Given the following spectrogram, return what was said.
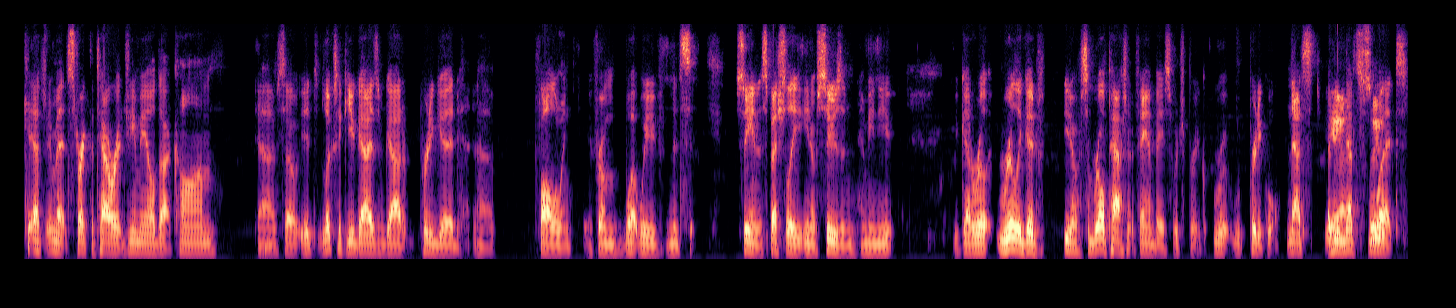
catch them at strike the tower at gmail.com. Uh, so it looks like you guys have got a pretty good uh, following from what we've been seeing, especially you know Susan. I mean, you you've got a real really good you know some real passionate fan base, which is pretty pretty cool. And that's I mean that's Su- what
